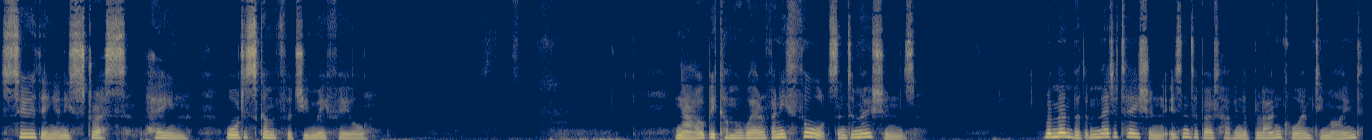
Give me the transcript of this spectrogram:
soothing any stress, pain, or discomfort you may feel. Now become aware of any thoughts and emotions. Remember that meditation isn't about having a blank or empty mind.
